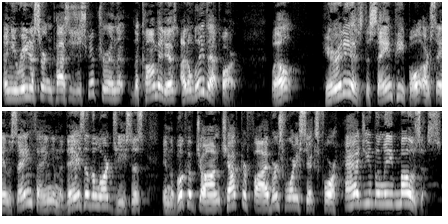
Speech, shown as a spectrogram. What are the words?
And you read a certain passage of Scripture, and the, the comment is, I don't believe that part. Well, here it is. The same people are saying the same thing in the days of the Lord Jesus in the book of John, chapter 5, verse 46 For had you believed Moses,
